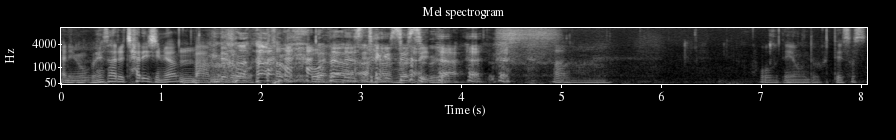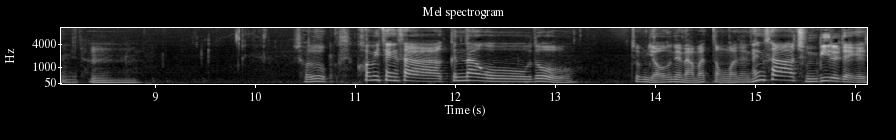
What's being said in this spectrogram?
아니면 뭐 회사를 차리시면 음. 마음대로 원하는 스택을 쓸 수 있다. 아. 그 내용도 그때 썼습니다. 음. 저도 커밋 행사 끝나고도 좀 여운에 남았던 거는 행사 준비를 되게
